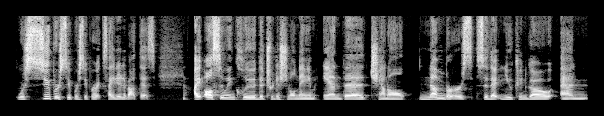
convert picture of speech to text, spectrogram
we're super, super, super excited about this. I also include the traditional name and the channel numbers so that you can go and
